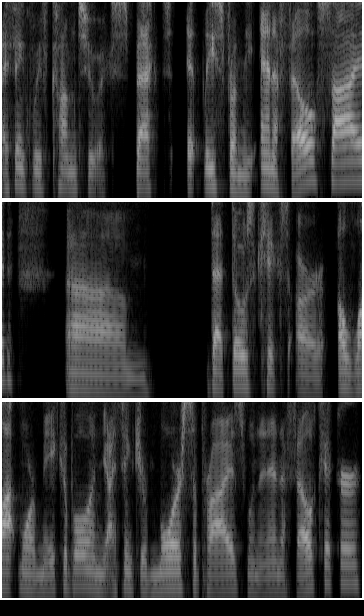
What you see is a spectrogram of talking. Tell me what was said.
i think we've come to expect at least from the nfl side um that those kicks are a lot more makeable and i think you're more surprised when an nfl kicker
